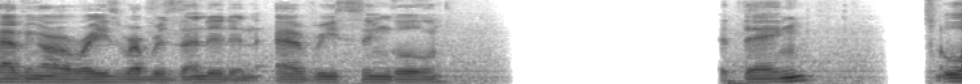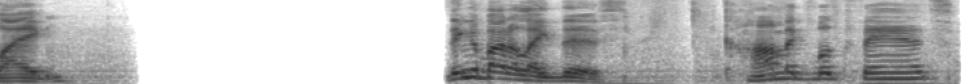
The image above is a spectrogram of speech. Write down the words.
having our race represented in every single thing, like, think about it like this: comic book fans,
